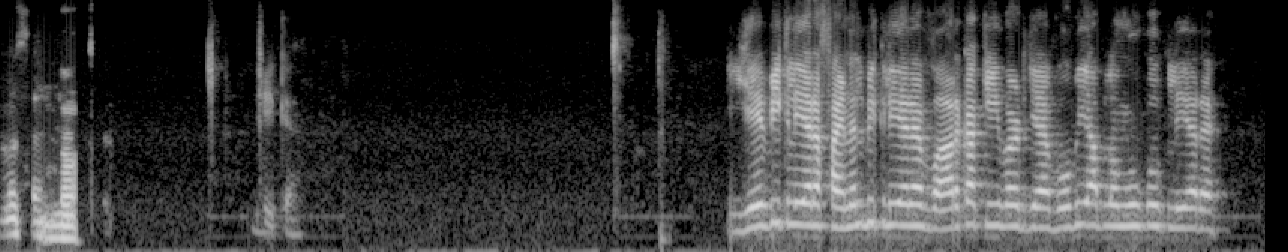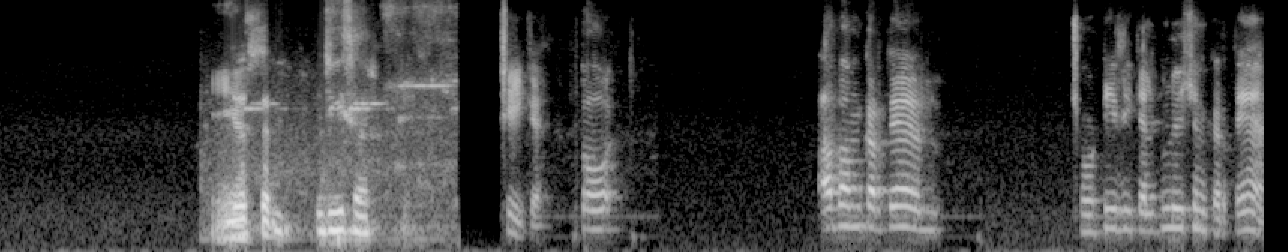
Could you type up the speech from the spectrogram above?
नो सर नो ठीक है। ये भी क्लियर है फाइनल भी क्लियर है वार का कीवर्ड जो है वो भी आप लोगों को क्लियर है। यस सर जी सर ठीक है तो अब हम करते हैं छोटी सी कैलकुलेशन करते हैं।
